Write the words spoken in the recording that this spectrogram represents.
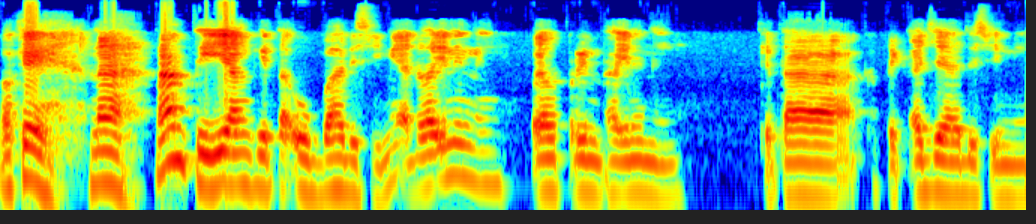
Oke, nah nanti yang kita ubah di sini adalah ini nih, file perintah ini nih. Kita ketik aja di sini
